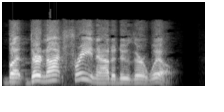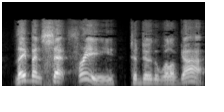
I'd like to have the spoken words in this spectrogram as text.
but they're not free now to do their will. They've been set free to do the will of God.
